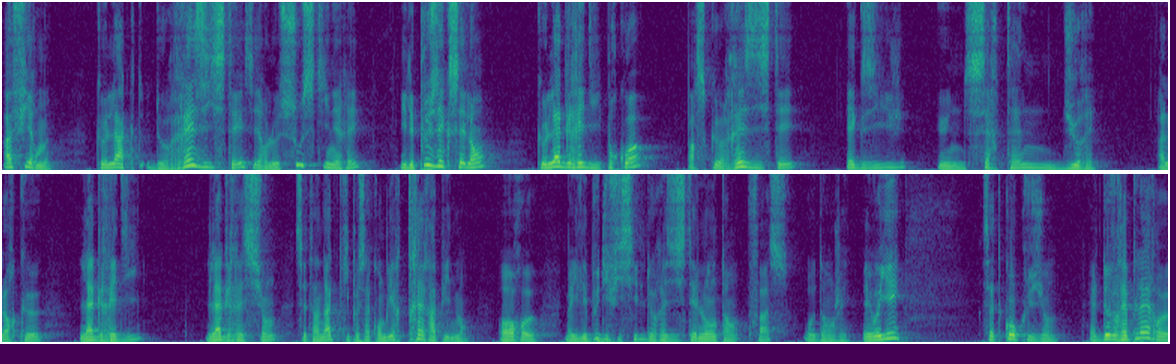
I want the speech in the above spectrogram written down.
affirme que l'acte de résister, c'est-à-dire le soustinérer, il est plus excellent que l'agrédit. Pourquoi? Parce que résister exige une certaine durée, alors que l'agrédit, l'agression, c'est un acte qui peut s'accomplir très rapidement. Or, euh, ben, il est plus difficile de résister longtemps face au danger. Et voyez, cette conclusion, elle devrait plaire euh,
